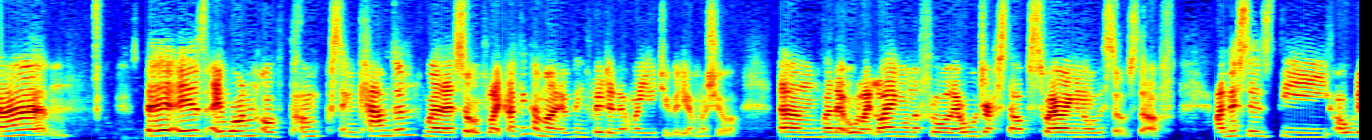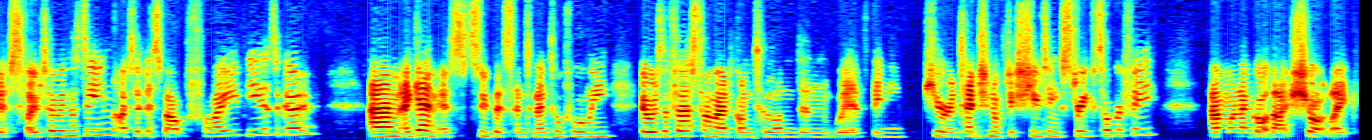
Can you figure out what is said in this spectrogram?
Um, there is a one of punks in Camden where they're sort of like I think I might have included it on my YouTube video. I'm not sure. Um, where they're all like lying on the floor, they're all dressed up, swearing and all this sort of stuff. And this is the oldest photo in the zine. I took this about five years ago. And again, it's super sentimental for me. It was the first time I'd gone to London with the pure intention of just shooting street photography. And when I got that shot, like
